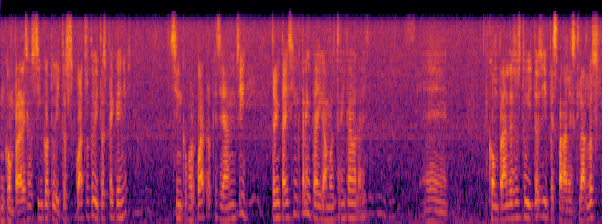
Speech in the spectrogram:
En comprar esos 5 tubitos 4 tubitos pequeños 5 por 4 que sean sí 35 30 digamos 30 dólares. Eh, comprando esos tubitos y pues para mezclarlos,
